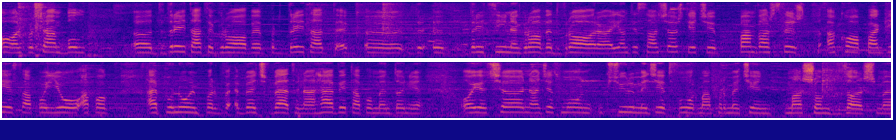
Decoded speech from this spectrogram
anë për shembul të drejtat e grave, për drejtat e drejtësinë e grave të vrara, janë disa çështje që Pavarësisht a ka pagesë apo jo, apo a e punojmë për veç vetën, a Haveit apo me ndonjë OJQ që na gjithmonë këqyri me gjithë forma për me qenë ma shumë të zëshme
